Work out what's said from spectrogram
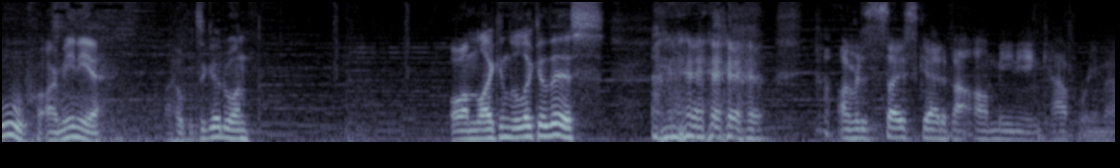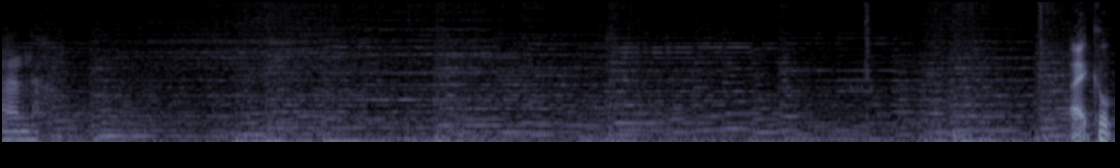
Ooh, Armenia. I hope it's a good one. Oh, I'm liking the look of this. I'm just so scared about Armenian cavalry, man. Alright, cool.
